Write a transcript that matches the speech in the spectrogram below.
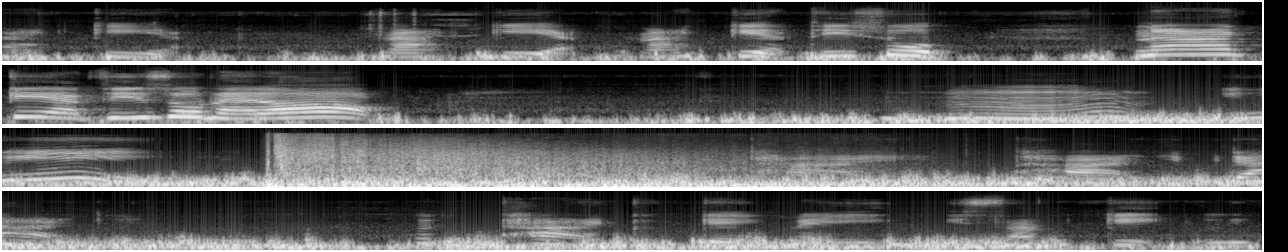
น่าเกลียด น่าเกลียด น่าเกลียดที่สุด น่าเกลียดที่สุดในโลกอื้อหืมอีนี่ ถ่าย ถ่ายไม่ได้ก็ถ่ายกางเกงในอิซากิเลย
